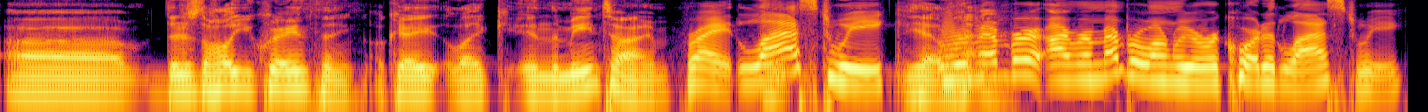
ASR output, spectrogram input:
uh, there's the whole Ukraine thing. Okay, like in the meantime, Right. Last week, Yeah, remember I remember when we recorded last week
